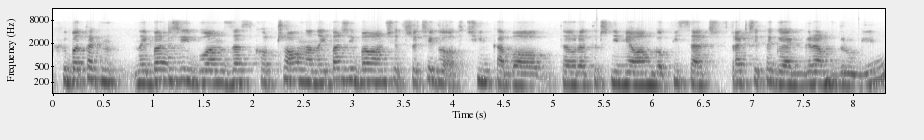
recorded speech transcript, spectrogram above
Chyba tak najbardziej byłam zaskoczona, najbardziej bałam się trzeciego odcinka, bo teoretycznie miałam go pisać w trakcie tego, jak gram w drugim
